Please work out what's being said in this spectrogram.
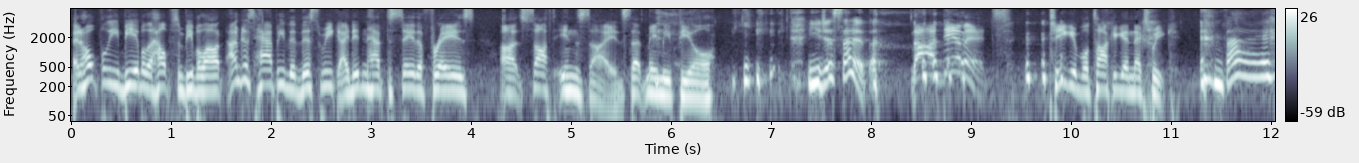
and hopefully be able to help some people out. I'm just happy that this week I didn't have to say the phrase uh, "soft insides." That made me feel You just said it though. ah, damn it. Teagan, we'll talk again next week. Bye.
